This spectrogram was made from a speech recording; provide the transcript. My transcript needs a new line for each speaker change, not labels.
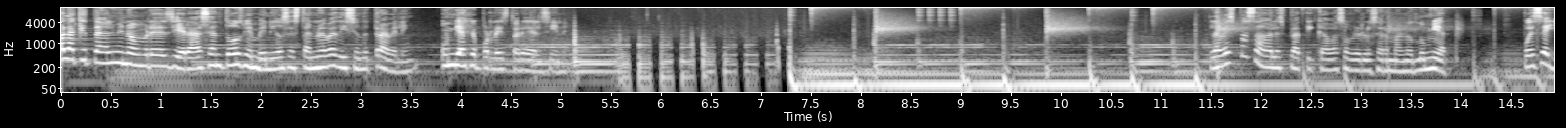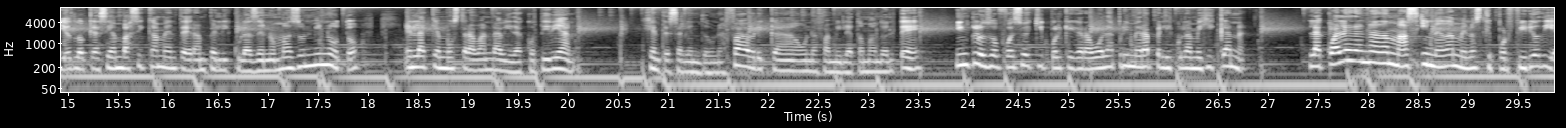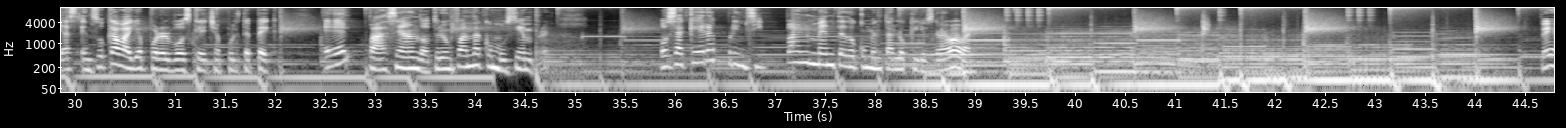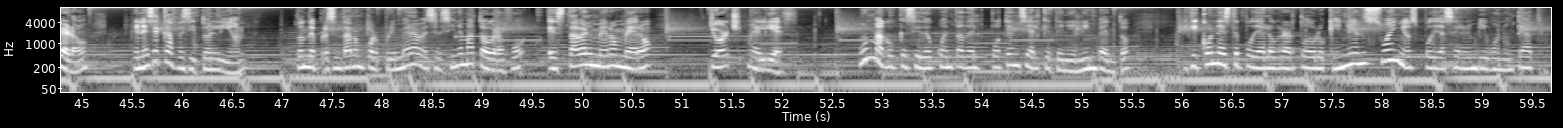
Hola, ¿qué tal? Mi nombre es Yera. Sean todos bienvenidos a esta nueva edición de Traveling, un viaje por la historia del cine. La vez pasada les platicaba sobre los hermanos Lumière, pues ellos lo que hacían básicamente eran películas de no más de un minuto en la que mostraban la vida cotidiana. Gente saliendo de una fábrica, una familia tomando el té, incluso fue su equipo el que grabó la primera película mexicana, la cual era nada más y nada menos que Porfirio Díaz en su caballo por el bosque de Chapultepec, él paseando, triunfando como siempre. O sea que era principalmente documental lo que ellos grababan. Pero, en ese cafecito en Lyon, donde presentaron por primera vez el cinematógrafo, estaba el mero mero George Méliès, un mago que se dio cuenta del potencial que tenía el invento y que con este podía lograr todo lo que ni en sueños podía hacer en vivo en un teatro.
